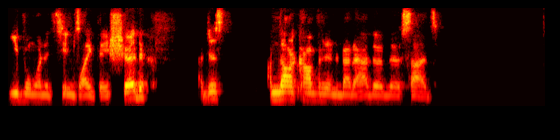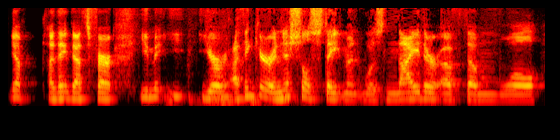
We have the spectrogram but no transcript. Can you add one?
even when it seems like they should. I just I'm not confident about either of those sides. Yep, I think that's fair. You, your, I think your initial statement was neither of them will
